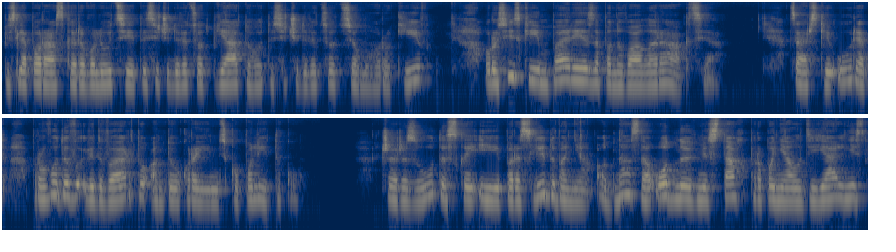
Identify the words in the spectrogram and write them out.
Після поразки революції 1905-1907 років у Російській імперії запанувала реакція. Царський уряд проводив відверту антиукраїнську політику. Через утиски і переслідування одна за одною в містах припиняли діяльність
